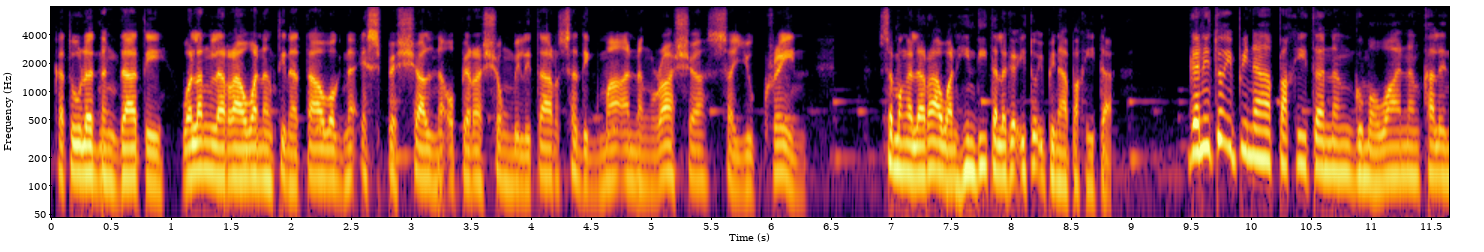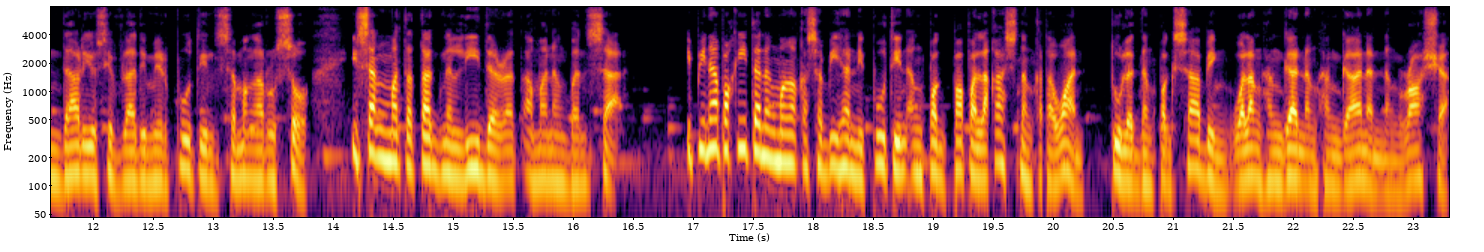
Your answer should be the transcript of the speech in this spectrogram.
Katulad ng dati, walang larawan ng tinatawag na espesyal na operasyong militar sa digmaan ng Russia sa Ukraine. Sa mga larawan, hindi talaga ito ipinapakita. Ganito ipinapakita ng gumawa ng kalendaryo si Vladimir Putin sa mga Ruso, isang matatag na leader at ama ng bansa. Ipinapakita ng mga kasabihan ni Putin ang pagpapalakas ng katawan tulad ng pagsabing walang hanggan ang hangganan ng Russia.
